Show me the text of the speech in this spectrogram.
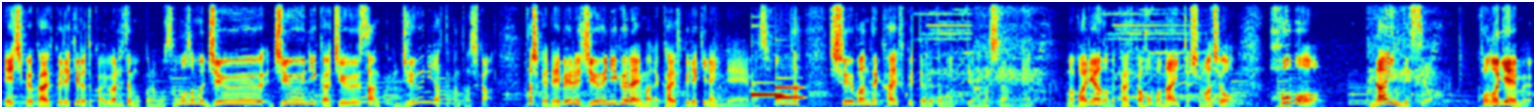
HP を回復できるとか言われても、これもそもそも10 12か13か、12だったかな、確か。確かレベル12ぐらいまで回復できないんで、まあ、そんな終盤で回復って言われてもっていう話なんでね。まあ、バリアードの回復はほぼないとしましょう。ほぼ、ないんですよ。このゲーム。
